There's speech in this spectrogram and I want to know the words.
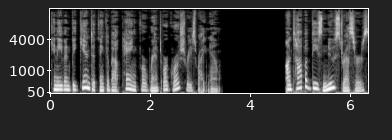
can even begin to think about paying for rent or groceries right now. On top of these new stressors,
